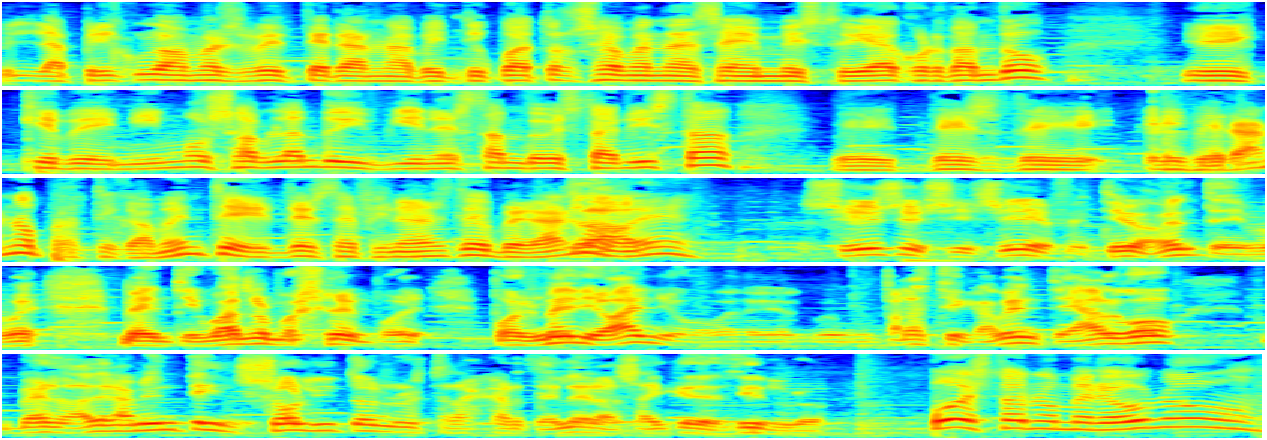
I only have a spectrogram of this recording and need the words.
la película más veterana, 24 semanas, eh, me estoy acordando eh, que venimos hablando y viene estando esta lista eh, desde el verano prácticamente, desde finales del verano, ¿eh? Sí, sí, sí, sí, efectivamente. 24, pues, pues, pues medio año, eh, prácticamente. Algo verdaderamente insólito en nuestras carteleras, hay que decirlo. Puesto número uno.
